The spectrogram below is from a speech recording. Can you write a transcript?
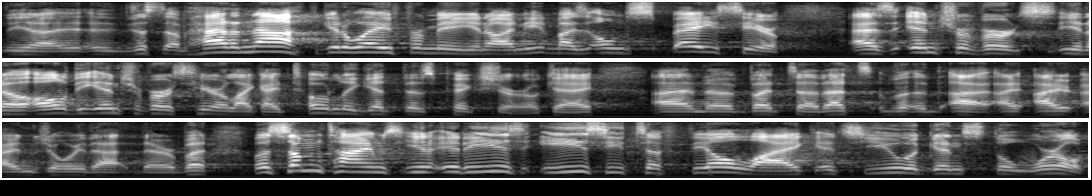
you know, just I've had enough. Get away from me. You know, I need my own space here. As introverts, you know, all of the introverts here, like I totally get this picture, okay? And uh, but uh, that's I, I, I enjoy that there. But but sometimes you know it is easy to feel like it's you against the world.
